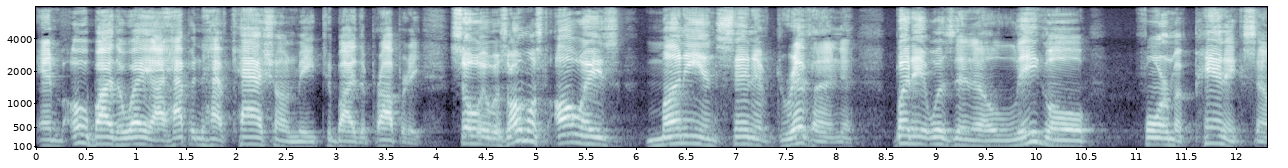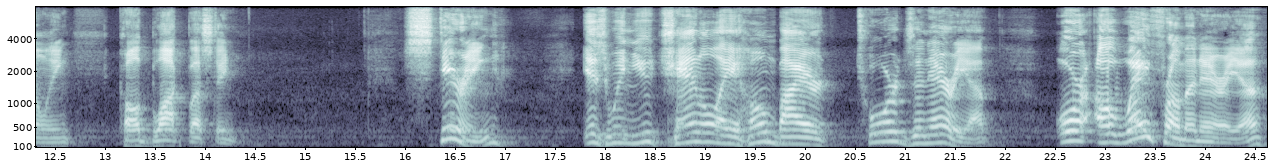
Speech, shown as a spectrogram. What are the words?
And oh, by the way, I happen to have cash on me to buy the property. So it was almost always money incentive driven but it was an illegal form of panic selling called blockbusting. Steering is when you channel a home buyer towards an area or away from an area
